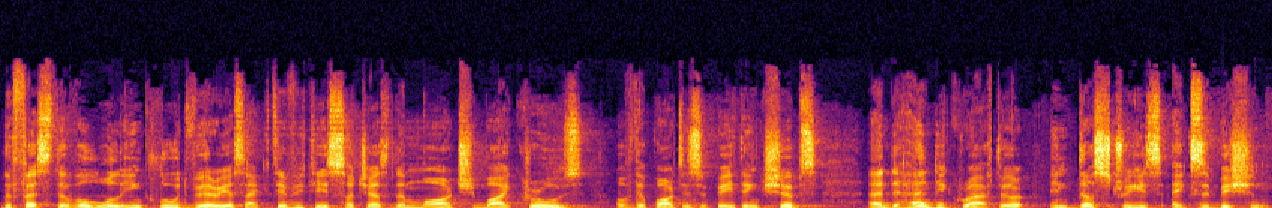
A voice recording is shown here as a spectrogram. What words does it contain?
The festival will include various activities such as the march by crews of the participating ships and the handicraft industries exhibition.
